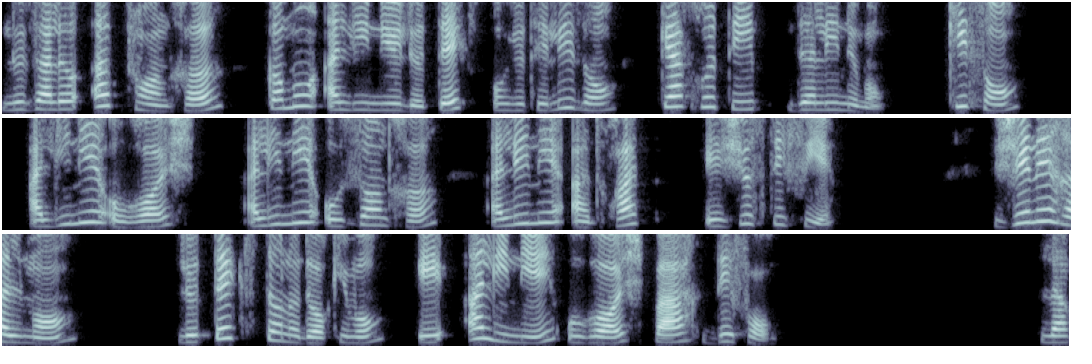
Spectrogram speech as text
nous allons apprendre comment aligner le texte en utilisant quatre types d'alignement, qui sont aligner au gauche, aligner au centre, aligner à droite et justifier. Généralement, le texte dans le document est aligné au gauche par défaut. La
